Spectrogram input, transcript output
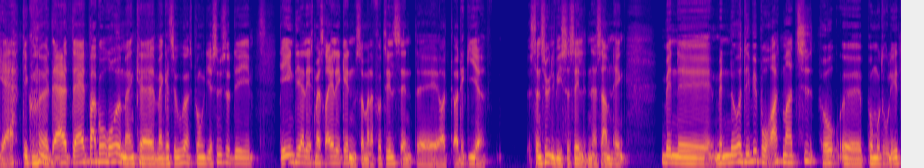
Ja, det, der, er, der er et par gode råd, man kan, man kan tage udgangspunkt i. Jeg synes, at det, det er en, det at læse materiale igennem, som man har fået tilsendt, øh, og, og det giver sandsynligvis sig selv i den her sammenhæng. Men, øh, men noget af det, vi bruger ret meget tid på øh, på modul 1,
